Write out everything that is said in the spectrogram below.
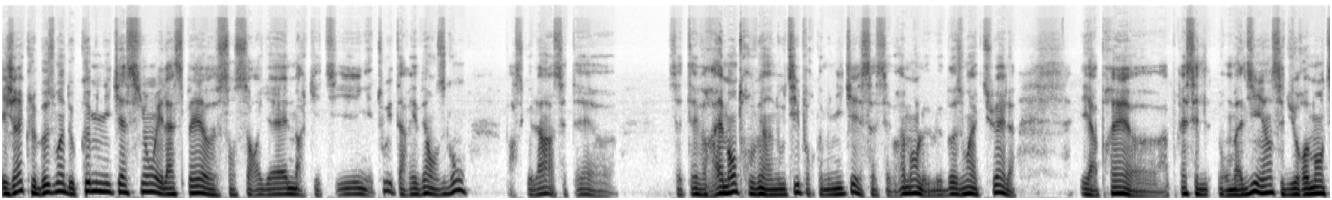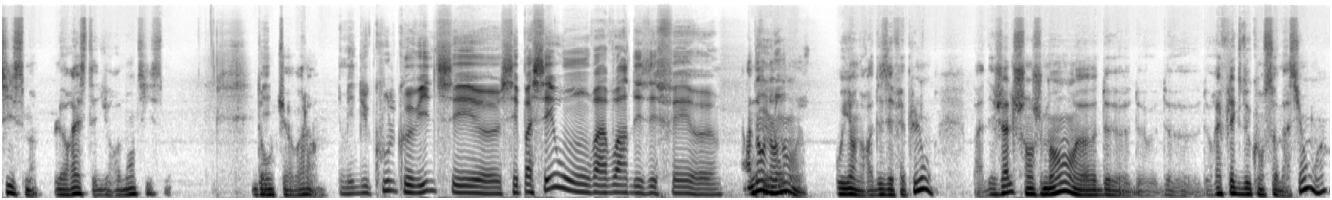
Et je dirais que le besoin de communication et l'aspect sensoriel, marketing et tout est arrivé en second. Parce que là, c'était C'était vraiment trouver un outil pour communiquer. Ça, c'est vraiment le, besoin actuel. Et après, euh, après on m'a dit, hein, c'est du romantisme. Le reste est du romantisme. Donc euh, voilà. Mais du coup, le Covid, c'est passé ou on va avoir des effets Ah non, non, non. Oui, on aura des effets plus longs. Bah, déjà, le changement de, de, réflexe de consommation, hein,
